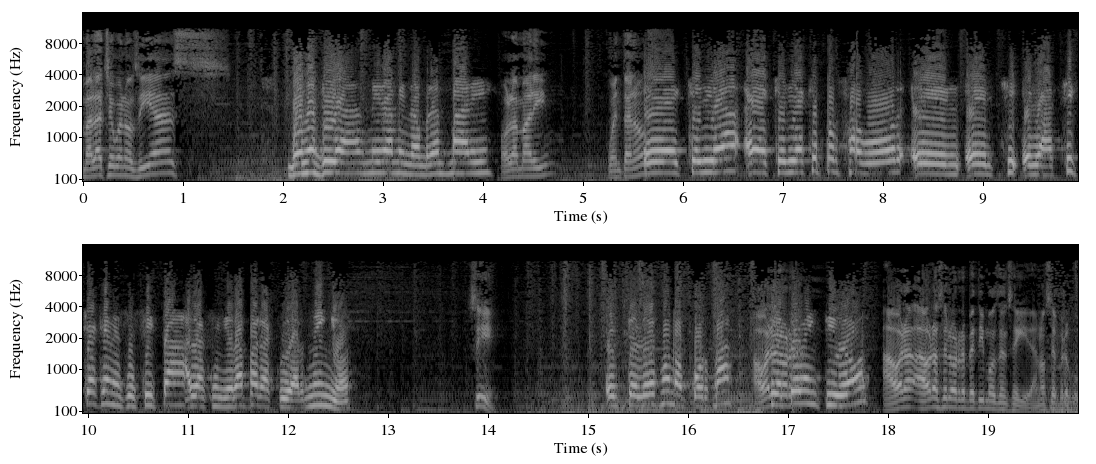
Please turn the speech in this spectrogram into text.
Cambalache, buenos días. Buenos días, mira, mi nombre es Mari. Hola Mari, cuéntanos. Eh, quería eh, quería que por favor el, el la chica que necesita a la señora para cuidar niños, Sí, el teléfono, porfa, Ahora lo re- 722. ahora, ahora se lo repetimos enseguida, no se preoque.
